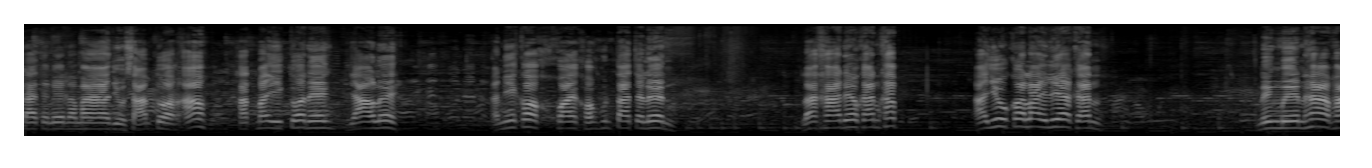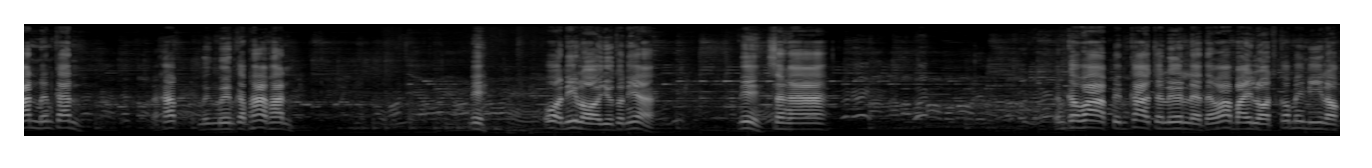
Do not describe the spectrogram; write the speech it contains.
ตาเจริญเอามาอยู่ 3 ตัว เอาถัดมาอีกตัวหนึ่งยาวเลย อันนี้ก็ควายของคุณตาเจริญ ราคาเดียวกันครับ อายุก็ไล่เลี่ยกัน 15,000เหมือนกันนะครับ10,000กับ5,000นี่โอ้อันนี้รออยู่ตัวเนี้ยนี่สง่ามันก็ว่าเป็นก้าวเจริญแหละแต่ว่าใบหลอดก็ไม่มีหรอก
